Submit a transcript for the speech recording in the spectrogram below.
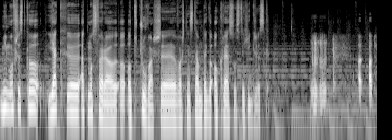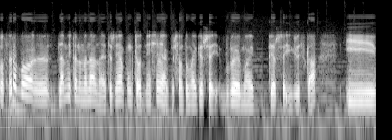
mimo wszystko, jak e, atmosferę odczuwasz e, właśnie z tamtego okresu, z tych igrzysk? Mhm. Atmosfera była y, dla mnie fenomenalna. Ja też nie mam punktu odniesienia, gdyż są to moje pierwsze, były moje pierwsze igrzyska i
